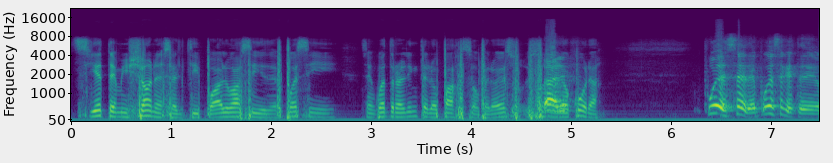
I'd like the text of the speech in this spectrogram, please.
7 millones el tipo, algo así, después si se encuentra el link te lo paso, pero es, es una locura. Puede ser, ¿eh? puede ser que esté...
